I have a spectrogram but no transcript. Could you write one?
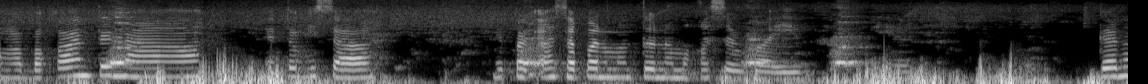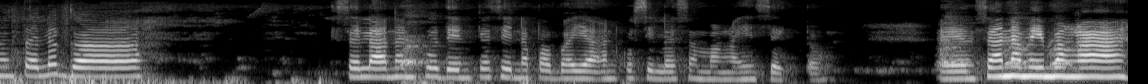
Mga bakante na, itong isa, may pag-asa pa naman to na makasurvive. Ayan. Ganon talaga. Kasalanan ko din kasi napabayaan ko sila sa mga insekto. Ayan. Sana may mga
